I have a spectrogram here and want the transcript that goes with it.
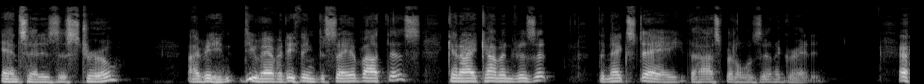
and said, Is this true? I mean, do you have anything to say about this? Can I come and visit? The next day, the hospital was integrated.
